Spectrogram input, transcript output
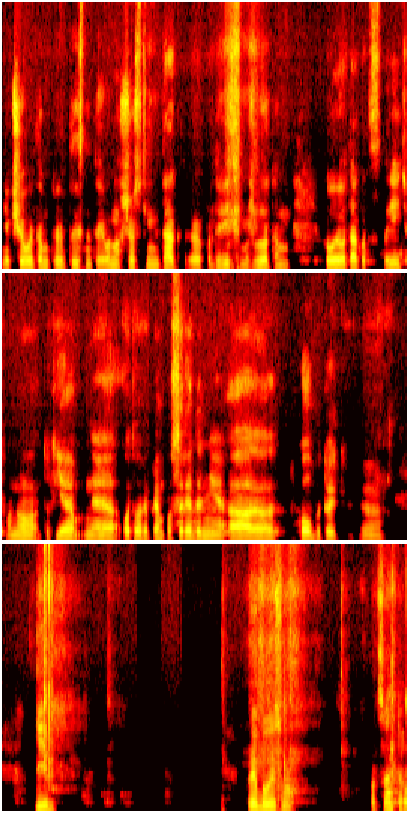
якщо ви там тиснете і воно щось не так, е, подивіться, можливо, там, коли отак от стоїть, воно тут є е, отвори прямо посередині а, колби той, е, і приблизно по центру.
